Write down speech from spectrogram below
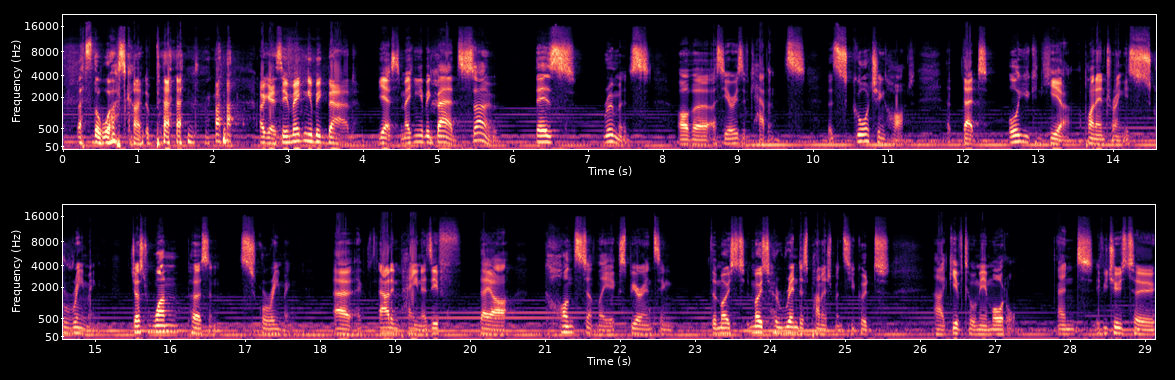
that's the worst kind of bad. Okay, so you're making a big bad. Yes, making a big bad. So, there's rumors of a, a series of cabins that's scorching hot, that all you can hear upon entering is screaming. Just one person screaming, uh, out in pain, as if they are constantly experiencing the most most horrendous punishments you could uh, give to a mere mortal. And if you choose to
